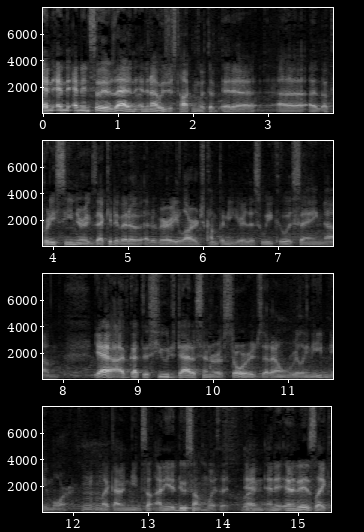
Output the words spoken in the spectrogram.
and and and then so there's that, and, and then I was just talking with a, at a, a a pretty senior executive at a at a very large company here this week who was saying. Um, yeah, I've got this huge data center of storage that I don't really need anymore. Like I need some, I need to do something with it, and and it, and it is like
